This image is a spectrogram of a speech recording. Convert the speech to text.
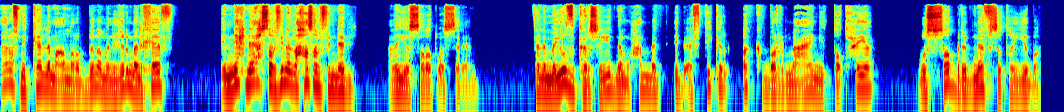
نعرف نتكلم عن ربنا من غير ما نخاف إن إحنا يحصل فينا اللي حصل في النبي عليه الصلاة والسلام. فلما يذكر سيدنا محمد ابقى افتكر أكبر معاني التضحية والصبر بنفس طيبة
